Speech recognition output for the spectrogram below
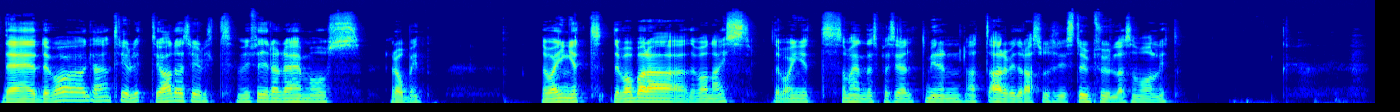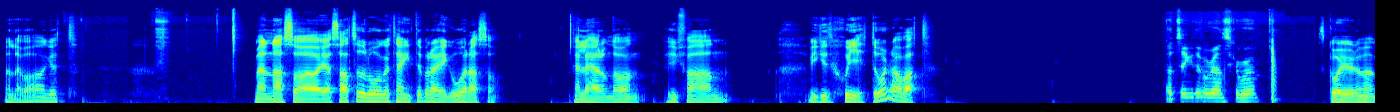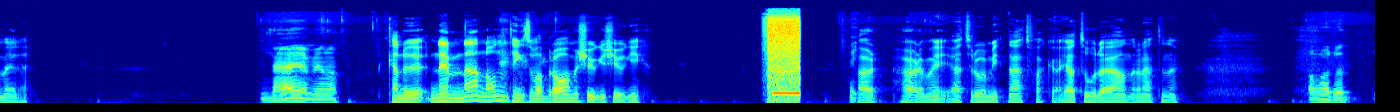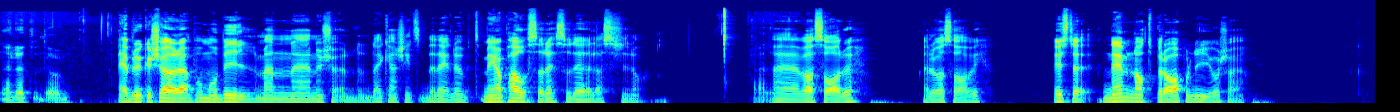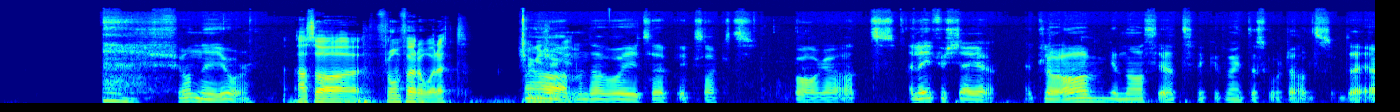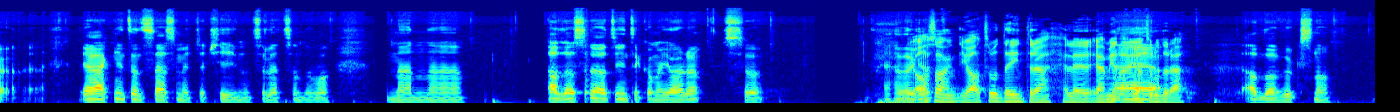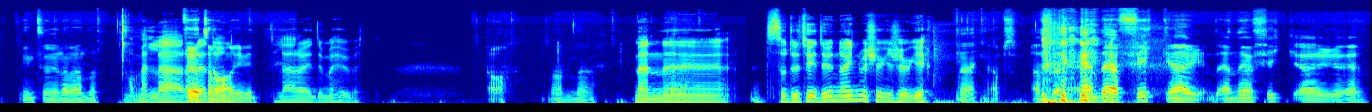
Det, det var ganska trevligt. Jag hade trevligt. Vi firade hemma hos Robin. Det var inget, det var bara, det var nice. Det var inget som hände speciellt mer än att Arvid och Rasmus är stupfulla som vanligt. Men det var gött. Men alltså, jag satt och låg och tänkte på det här igår alltså. Eller häromdagen. Fy fan. Vilket skitår det har varit. Jag tyckte det var ganska bra. Skojar du med mig eller? Nej, jag menar. Kan du nämna någonting som var bra med 2020? Hej. Hör, hör du mig? Jag tror mitt nät fuckar. Jag tog det andra nätet nu. Ja, det är lite dumt. Jag brukar köra på mobil, men eh, nu kör det kanske inte, det är dumt. Men jag pausade så det löser sig det- Eh, vad sa du? Eller vad sa vi? Just det, nämn något bra på nyår sa jag. Från nyår. Alltså från förra året. 2020. Ja, men det var ju typ exakt bara att, eller i och för sig, jag klarade av gymnasiet, vilket var inte svårt alls. Det, jag räknar inte ens det som ett achievement så lätt som det var. Men eh, alla sa att jag inte kommer göra det, så jag Jag, sa, jag trodde inte det. Eller jag menar, Nej. jag trodde det. alla vuxna, inte mina vänner. Ja, men lärare, Förutom de, lärare är dumma i huvudet. Men eh, Men, eh, så du, du är nöjd med 2020? nej, absolut. Alltså, det enda jag fick är, det enda jag fick är eh,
